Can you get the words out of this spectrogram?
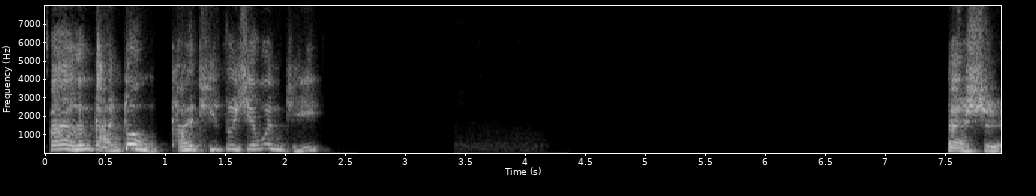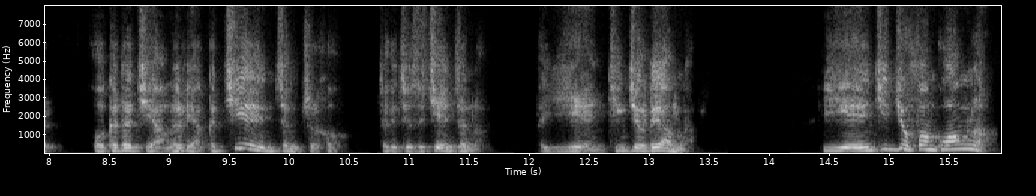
他还很感动，他还提出一些问题。但是我跟他讲了两个见证之后，这个就是见证了，眼睛就亮了，眼睛就放光了。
